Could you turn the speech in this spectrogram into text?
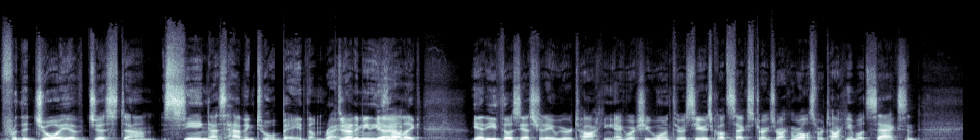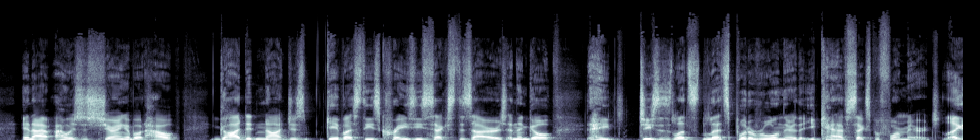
for the joy of just um, seeing us having to obey them. Right. Do you know what I mean? He's Yeah, not yeah. like, at Ethos yesterday, we were talking, we're actually going through a series called Sex, Drugs, Rock and Roll. So we're talking about sex. And and I, I was just sharing about how God did not just give us these crazy sex desires and then go, "Hey, Jesus, let's let's put a rule in there that you can't have sex before marriage." Like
